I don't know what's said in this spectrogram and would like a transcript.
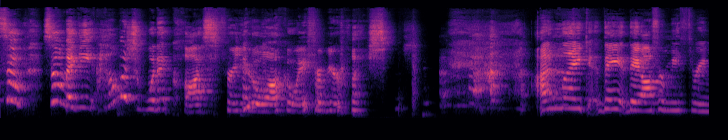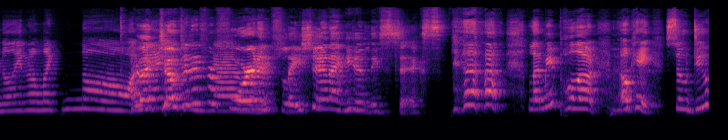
So so Meggie, how much would it cost for you to walk away from your relationship? I'm like, they they offer me three million, and I'm like, no. You're like Joe did it for four and inflation. I need at least six. Let me pull out. Okay, so do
